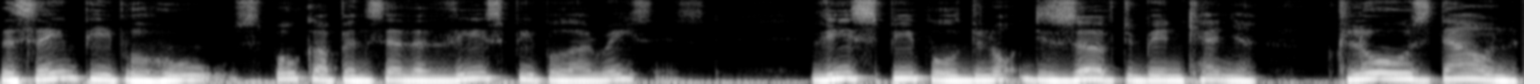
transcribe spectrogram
The same people who spoke up and said that these people are racist, these people do not deserve to be in Kenya, close down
